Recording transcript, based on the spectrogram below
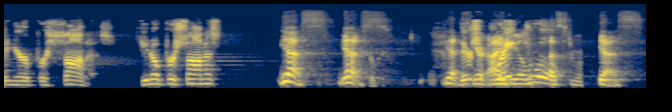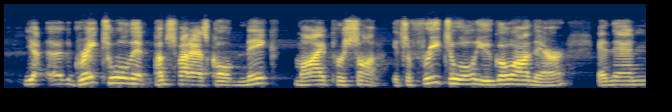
and your personas. Do you know personas? Yes, yes. Yes, There's a great tool. Customer. Yes. Yeah, a great tool that HubSpot has called Make My Persona. It's a free tool. You go on there and then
